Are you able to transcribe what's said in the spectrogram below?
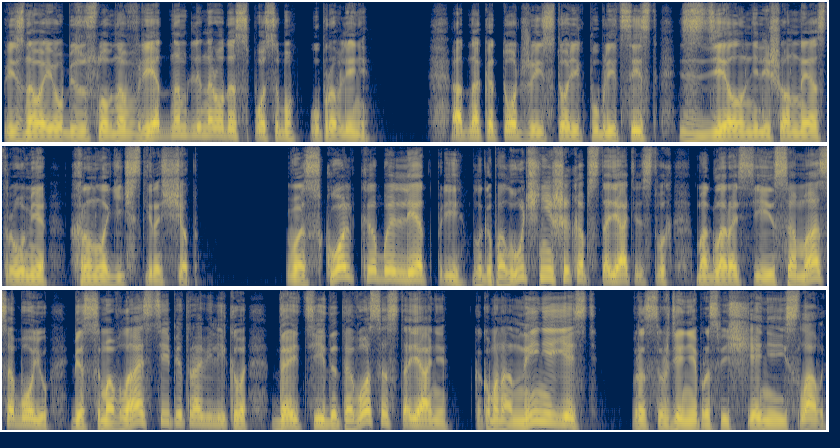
признавая его, безусловно, вредным для народа способом управления. Однако тот же историк-публицист сделал не лишенный остроумия хронологический расчет. Во сколько бы лет при благополучнейших обстоятельствах могла Россия сама собою, без самовластия Петра Великого, дойти до того состояния, в каком она ныне есть, в рассуждении просвещения и славы?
